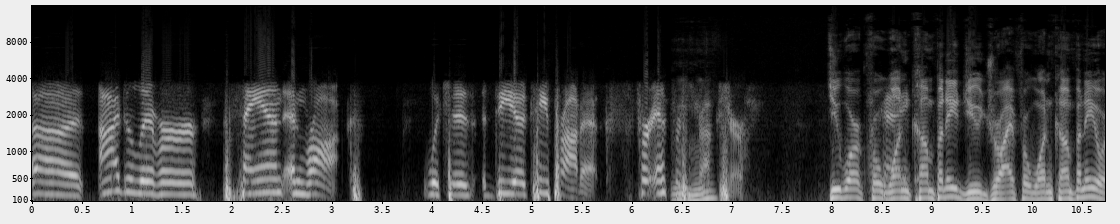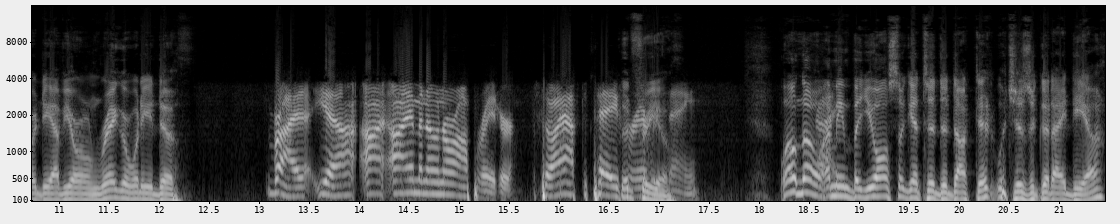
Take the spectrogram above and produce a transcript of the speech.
uh, I deliver sand and rock, which is DOT products for infrastructure. Do you work for Okay. one company? Do you drive for one company or do you have your own rig or what do you do? Right? Yeah, I, I am an owner operator, so I have to pay Good for, for you. Well, no, I mean, but you also get to deduct it, which is a good idea.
